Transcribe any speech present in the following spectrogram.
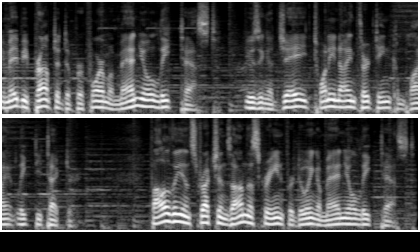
You may be prompted to perform a manual leak test using a J2913 compliant leak detector. Follow the instructions on the screen for doing a manual leak test.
